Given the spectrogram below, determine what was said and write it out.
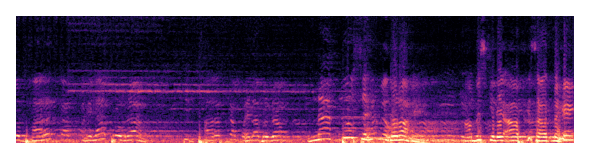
तो भारत का पहला प्रोग्राम भारत का पहला प्रोग्राम नागपुर शहर में हो रहा है। हम इसके लिए आपके साथ में हैं।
